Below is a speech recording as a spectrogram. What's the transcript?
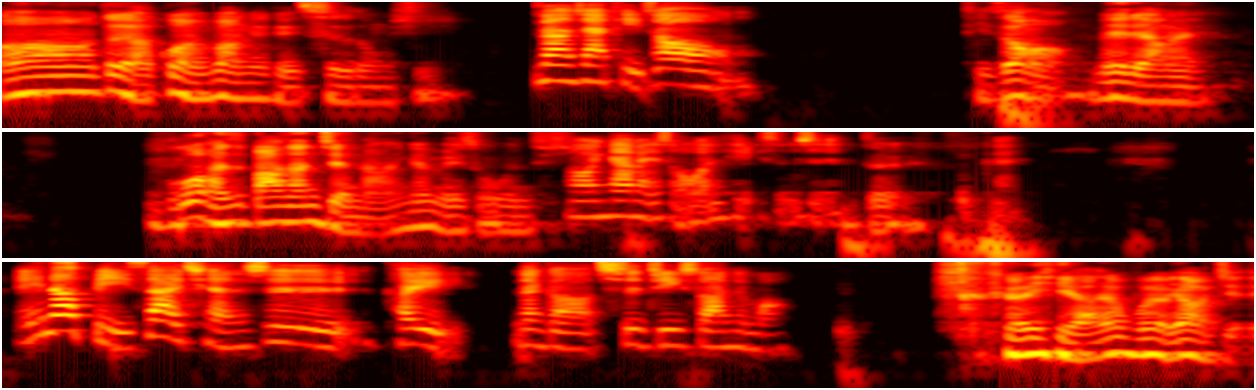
啊，对啊，过完磅应该可以吃个东西。那现在体重？体重哦，没量哎，不过还是八三减啦，应该没什么问题。哦，应该没什么问题，是不是？对。OK。诶，那比赛前是可以那个吃肌酸的吗？可以啊，又不会有药检，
